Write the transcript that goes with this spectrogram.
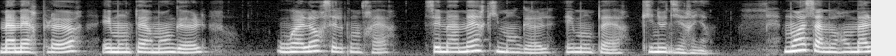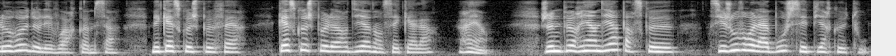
Ma mère pleure et mon père m'engueule, ou alors c'est le contraire, c'est ma mère qui m'engueule et mon père qui ne dit rien. Moi, ça me rend malheureux de les voir comme ça, mais qu'est-ce que je peux faire? Qu'est-ce que je peux leur dire dans ces cas-là? Rien. Je ne peux rien dire parce que si j'ouvre la bouche, c'est pire que tout.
